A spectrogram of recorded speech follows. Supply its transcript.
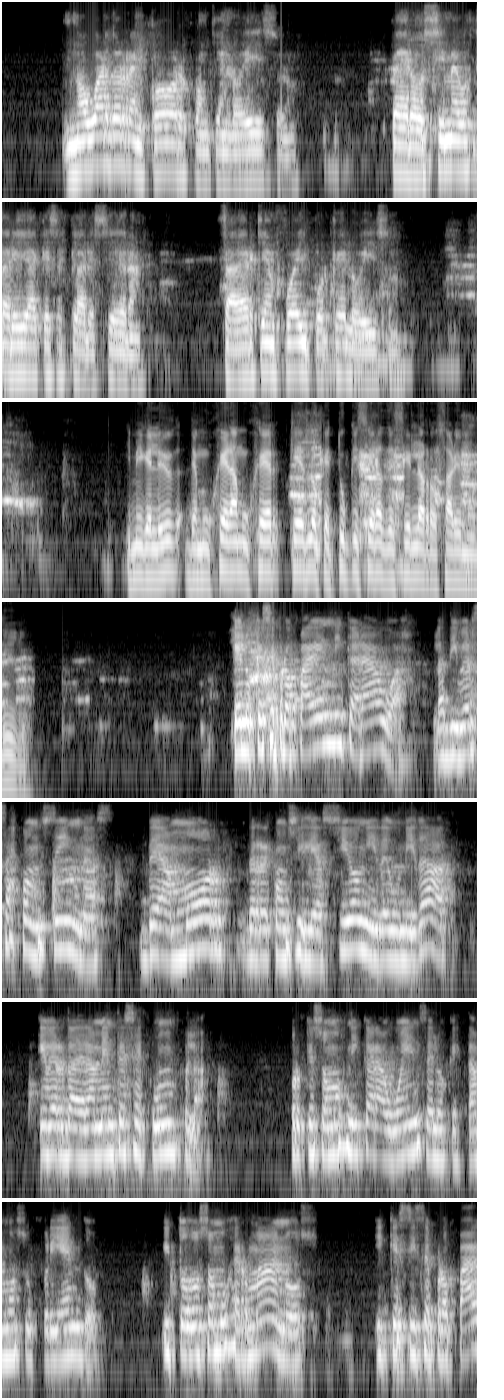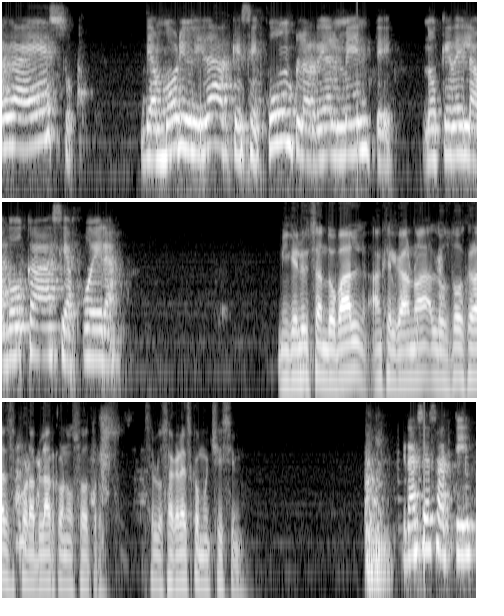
No guardo rencor con quien lo hizo, pero sí me gustaría que se esclareciera, saber quién fue y por qué lo hizo. Y Miguel, de mujer a mujer, ¿qué es lo que tú quisieras decirle a Rosario Murillo? Que lo que se propaga en Nicaragua, las diversas consignas de amor, de reconciliación y de unidad, que verdaderamente se cumpla, porque somos nicaragüenses los que estamos sufriendo y todos somos hermanos, y que si se propaga eso de amor y unidad, que se cumpla realmente, no quede la boca hacia afuera. Miguel Luis Sandoval, Ángel Gano, los dos gracias por hablar con nosotros. Se los agradezco muchísimo. Gracias a ti.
